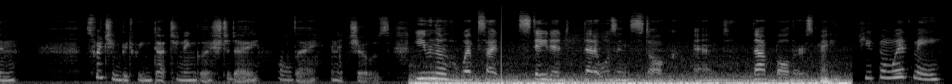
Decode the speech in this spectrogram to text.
been switching between Dutch and English today all day, and it shows. Even though the website stated that it was in stock, and that bothers me. She's been with me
